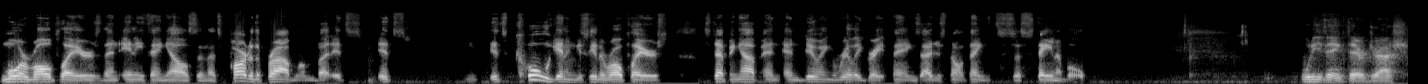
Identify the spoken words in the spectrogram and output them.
more role players than anything else, and that's part of the problem. But it's it's it's cool getting to see the role players stepping up and, and doing really great things. I just don't think it's sustainable. What do you think there, Josh?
